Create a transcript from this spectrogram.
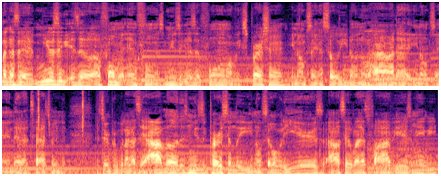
Like I said, music is a, a, form of influence. Music is a form of expression, you know what I'm saying? So you don't know how that, you know what I'm saying, that attachment to certain people. Like I said, I love this music personally, you know what I'm saying, over the years, I'll say the last five years maybe,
